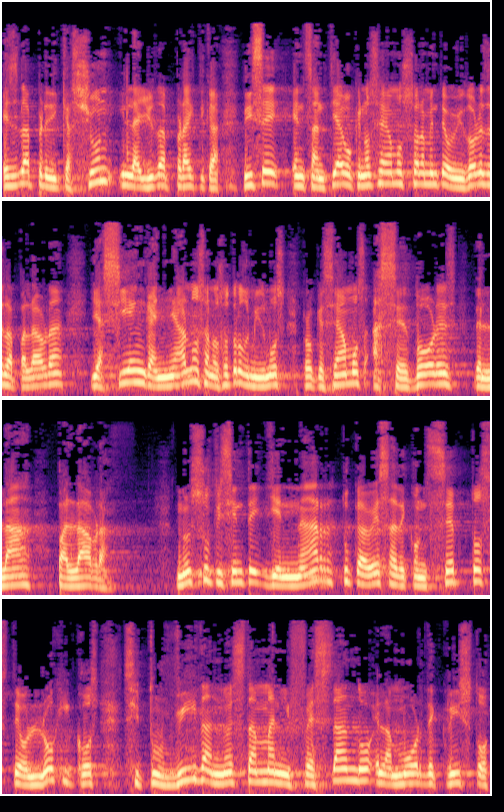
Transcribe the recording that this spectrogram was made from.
Es la predicación y la ayuda práctica. Dice en Santiago que no seamos solamente oidores de la palabra y así engañarnos a nosotros mismos, pero que seamos hacedores de la palabra. No es suficiente llenar tu cabeza de conceptos teológicos si tu vida no está manifestando el amor de Cristo.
